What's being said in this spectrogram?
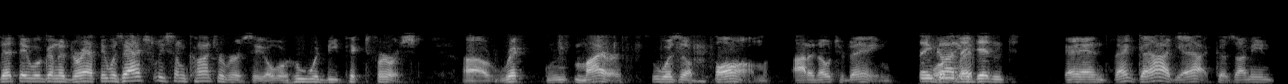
that they were going to draft. There was actually some controversy over who would be picked first. Uh, Rick Mirer, who was a bomb out of Notre Dame. Thank God they didn't. And thank God, yeah, because I mean,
